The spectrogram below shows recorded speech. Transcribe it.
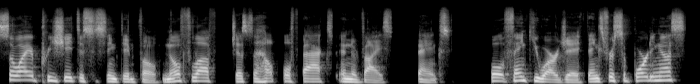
so I appreciate the succinct info. No fluff, just the helpful facts and advice. Thanks. Well, thank you, RJ. Thanks for supporting us.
